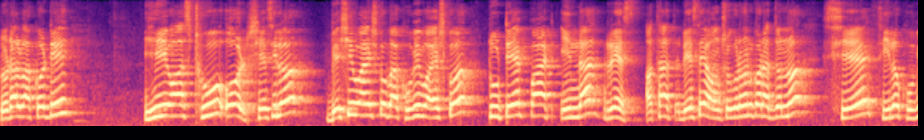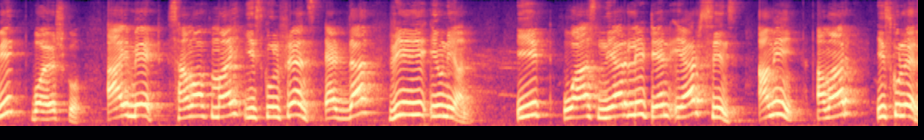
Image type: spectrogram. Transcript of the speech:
টোটাল বাক্যটি হি ওয়াজ টু ওল্ড সে ছিল বেশি বয়স্ক বা খুবই বয়স্ক to take part in the race অর্থাৎ রেসে অংশগ্রহণ করার জন্য সে ছিল খুবই বয়স্ক। I met some of my school friends at the reunion it was nearly ten year since আমি আমার স্কুলের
